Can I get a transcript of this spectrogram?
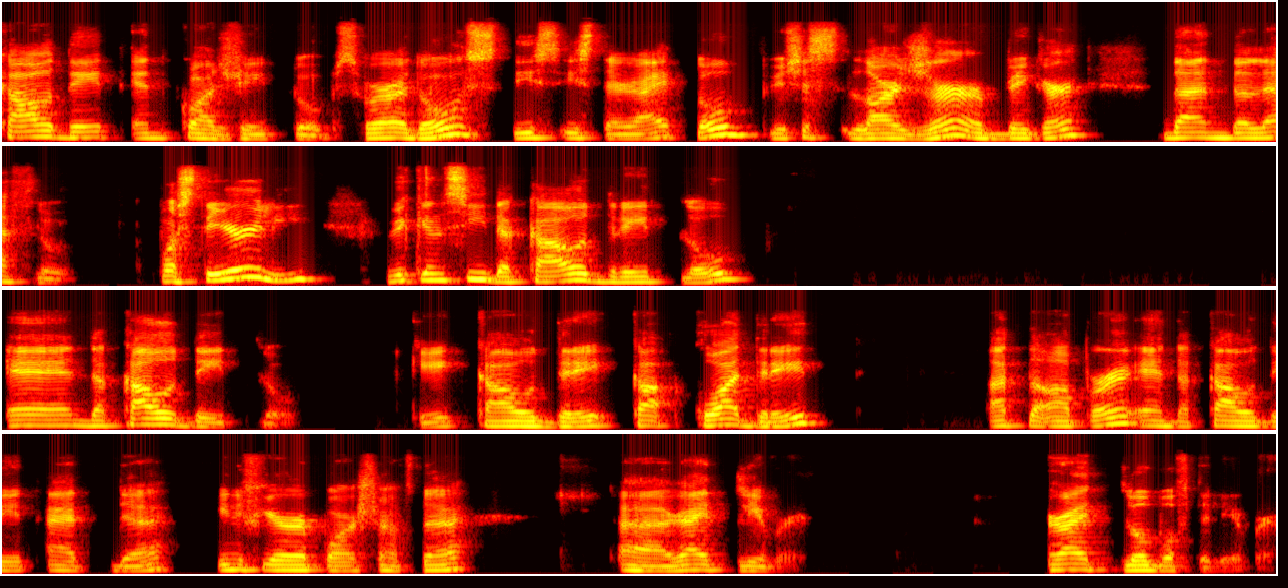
caudate, and quadrate lobes. Where are those? This is the right lobe, which is larger or bigger than the left lobe. Posteriorly, we can see the caudate lobe and the caudate lobe. Okay, caudate, quadrate at the upper and the caudate at the inferior portion of the uh, right liver, right lobe of the liver.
